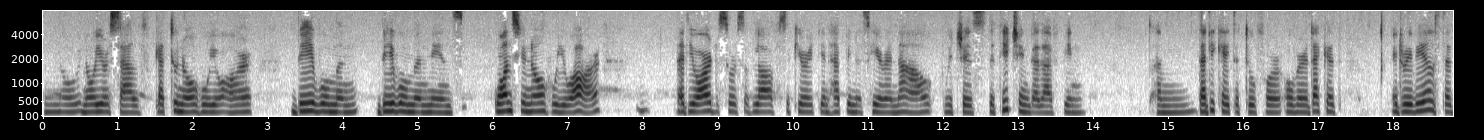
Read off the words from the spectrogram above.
know know yourself get to know who you are be woman be woman means once you know who you are that you are the source of love, security, and happiness here and now, which is the teaching that I've been um, dedicated to for over a decade, it reveals that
